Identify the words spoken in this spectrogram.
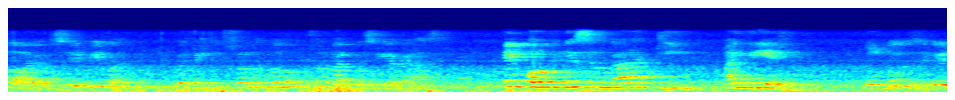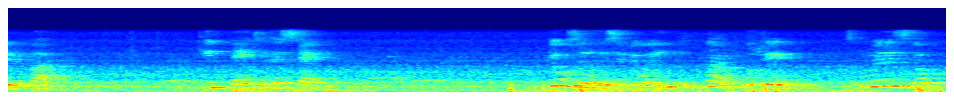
ó, eu servi, eu fiz tudo que o senhor mandou, o senhor não vai conseguir a graça. Ele coloca nesse lugar aqui, a igreja, em todas as igrejas, claro, quem pede recebe. E você não recebeu ainda? Não, porque você não mereceu.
